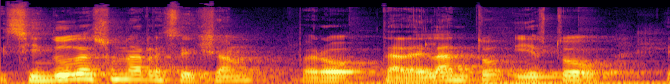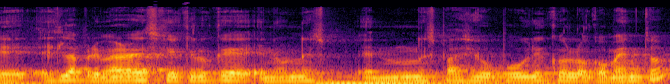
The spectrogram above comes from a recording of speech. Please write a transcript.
Sin duda es una restricción, pero te adelanto, y esto eh, es la primera vez que creo que en un, en un espacio público lo comento,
